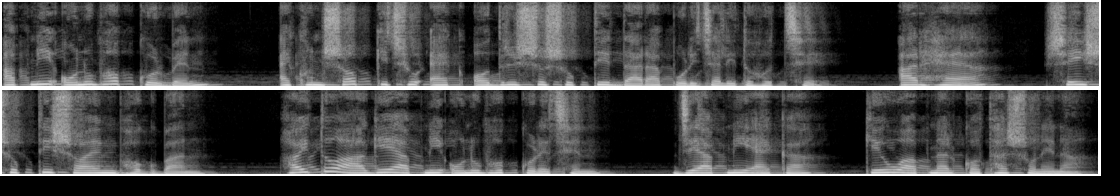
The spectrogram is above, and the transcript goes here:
আপনি অনুভব করবেন, এখন সব কিছু এক অদৃশ্য শক্তির দ্বারা পরিচালিত হচ্ছে। আর হ্যাঁ সেই শক্তি স্বয়ং ভগবান। হয়তো আগে আপনি অনুভব করেছেন যে আপনি একা, কেউ আপনার কথা শোনে না।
